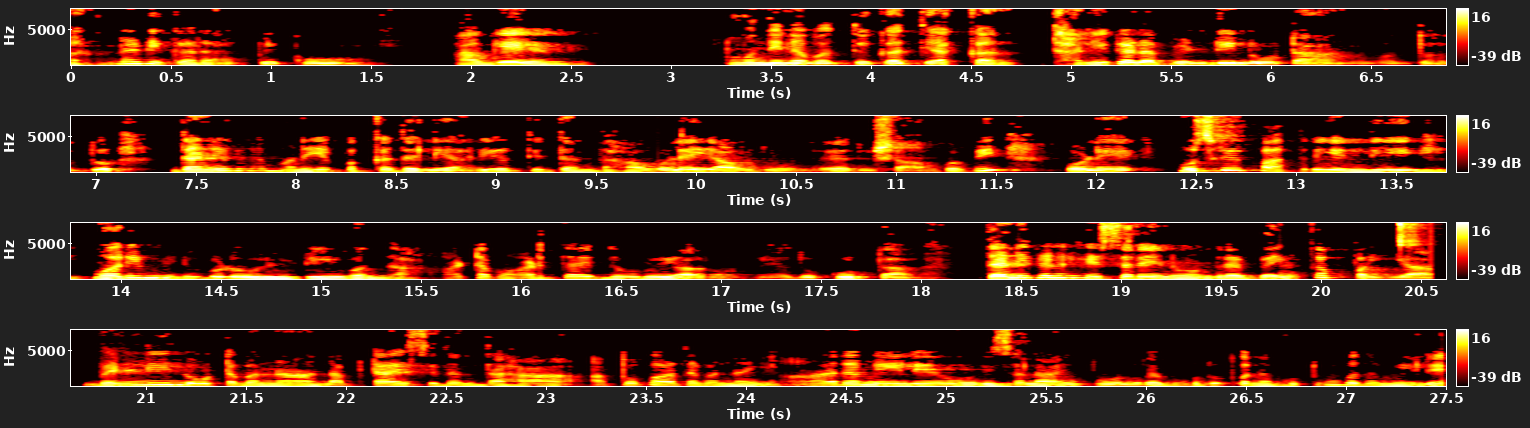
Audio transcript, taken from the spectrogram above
ಕನ್ನಡಿಗರಾಗಬೇಕು. ಹಾಗೆ ಮುಂದಿನ ಒಂದು ಗದ್ಯ, ಕನ್ ಧಣಿಗಳ ಬೆಳ್ಳಿ ಲೋಟ ಅನ್ನುವಂತಹದ್ದು. ದಣಿಗಳ ಮನೆಯ ಪಕ್ಕದಲ್ಲಿ ಹರಿಯುತ್ತಿದ್ದಂತಹ ಹೊಳೆ ಯಾವುದು ಅಂದ್ರೆ ಅದು ಶಾಂಭವಿ ಹೊಳೆ ಮುಸುರಿ ಪಾತ್ರೆಯಲ್ಲಿ ಮರಿ ಮೀನುಗಳು ಹಿಡಿಯುವಂತಹ ಆಟ ಮಾಡ್ತಾ ಇದ್ದವರು ಯಾರು ಅಂದ್ರೆ ಅದು ಕೂಟ. ದಣಿಗಳ ಹೆಸರೇನು ಅಂದ್ರೆ ವೆಂಕಪ್ಪಯ್ಯ. ಬೆಳ್ಳಿ ಲೋಟವನ್ನ ಲಪಟಾಯಿಸಿದಂತಹ ಅಪವಾದವನ್ನ ಯಾರ ಮೇಲೆ ಹೊರಿಸಲಾಯಿತು ಅಂದ್ರೆ ಕುಡುಕನ ಕುಟುಂಬದ ಮೇಲೆ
